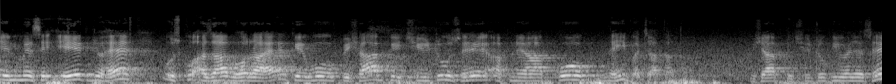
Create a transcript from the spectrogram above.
ان میں سے ایک جو ہے، اس کو عذاب ہو رہا ہے کہ وہ پیشاب کی چھینٹوں سے اپنے آپ کو نہیں بچاتا تھا۔ پیشاب کی چھینٹوں کی وجہ سے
